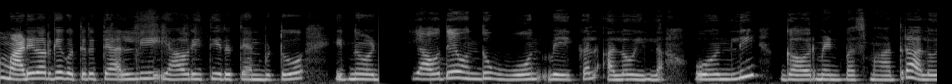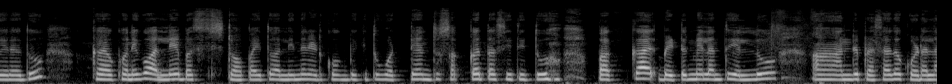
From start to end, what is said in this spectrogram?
ಮಾಡಿರೋರಿಗೆ ಗೊತ್ತಿರುತ್ತೆ ಅಲ್ಲಿ ಯಾವ ರೀತಿ ಇರುತ್ತೆ ಅಂದ್ಬಿಟ್ಟು. ಇದು ನೋಡಿ, ಯಾವುದೇ ಒಂದು ಓನ್ ವೆಹಿಕಲ್ ಅಲೋ ಇಲ್ಲ. ಓನ್ಲಿ ಗೌರ್ಮೆಂಟ್ ಬಸ್ ಮಾತ್ರ ಅಲೋ ಇರೋದು. ಕ ಕೊನೆಗೂ ಅಲ್ಲೇ ಬಸ್ ಸ್ಟಾಪ್ ಆಯಿತು. ಅಲ್ಲಿಂದ ನಡ್ಕೋಗ್ಬೇಕಿತ್ತು. ಹೊಟ್ಟೆ ಅಂತೂ ಸಖತ್ ಹಸಿತಿತ್ತು. ಪಕ್ಕ ಬೆಟ್ಟದ ಮೇಲಂತೂ ಎಲ್ಲೂ ಅಂದರೆ ಪ್ರಸಾದ ಕೊಡಲ್ಲ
